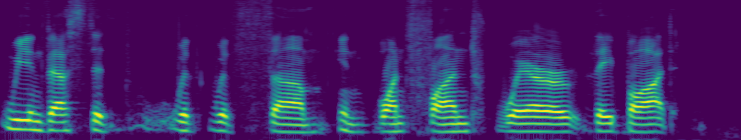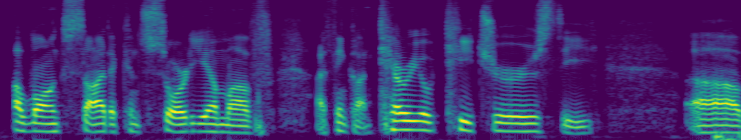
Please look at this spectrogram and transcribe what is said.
we invested with with um, in one fund where they bought alongside a consortium of I think Ontario teachers, the uh,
